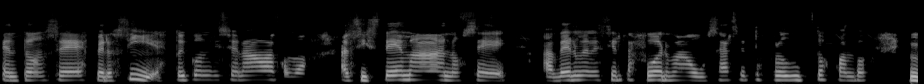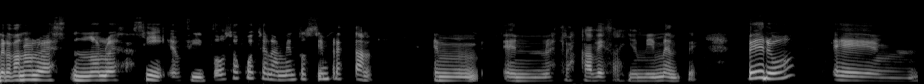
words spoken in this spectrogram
entonces, pero sí, estoy condicionada como al sistema, no sé, a verme de cierta forma o usar ciertos productos cuando en verdad no lo es, no lo es así. En fin, todos esos cuestionamientos siempre están en, nuestras cabezas y en mi mente. Pero em,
